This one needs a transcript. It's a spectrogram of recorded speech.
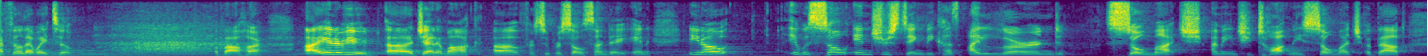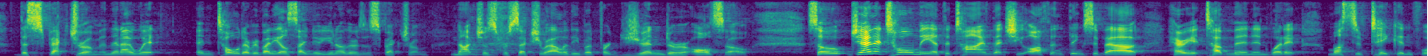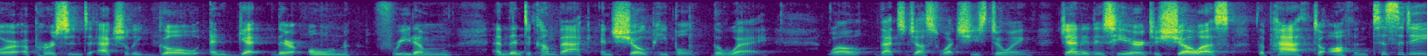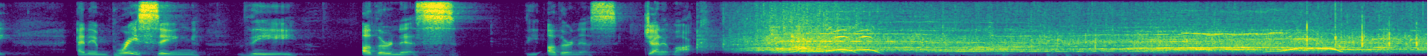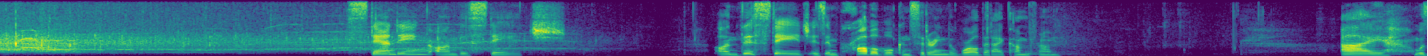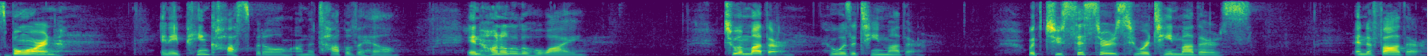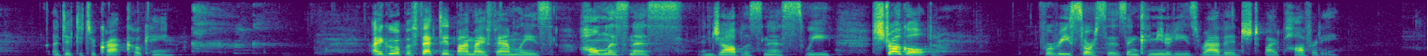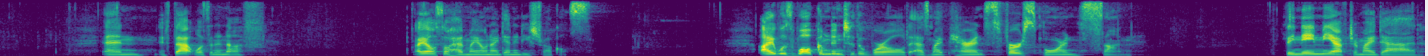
I feel that way too about her. I interviewed uh, Janet Mock uh, for Super Soul Sunday. And, you know, it was so interesting because I learned so much. I mean, she taught me so much about the spectrum. And then I went and told everybody else I knew, you know, there's a spectrum, not just for sexuality, but for gender also. So Janet told me at the time that she often thinks about Harriet Tubman and what it must have taken for a person to actually go and get their own freedom and then to come back and show people the way. Well, that's just what she's doing. Janet is here to show us the path to authenticity and embracing the otherness. The otherness. Janet Mock. Standing on this stage. On this stage is improbable considering the world that I come from. I was born in a pink hospital on the top of a hill in Honolulu, Hawaii, to a mother who was a teen mother, with two sisters who were teen mothers, and a father addicted to crack cocaine. I grew up affected by my family's homelessness and joblessness. We struggled for resources in communities ravaged by poverty. And if that wasn't enough, I also had my own identity struggles. I was welcomed into the world as my parents' firstborn son. They named me after my dad.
